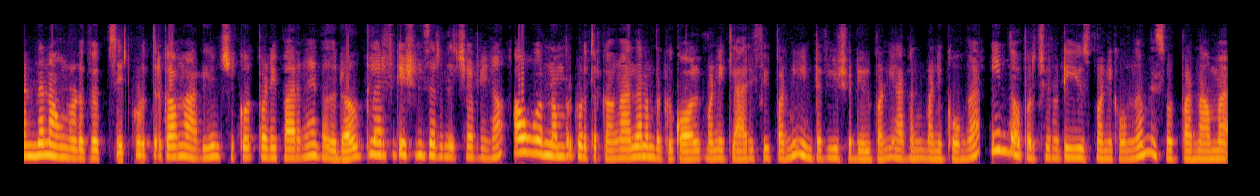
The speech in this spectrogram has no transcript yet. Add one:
அண்ட் தென் அவங்களோட வெப்சைட் கொடுத்துருக்காங்க. அதையும் செக் அவுட் பண்ணி பாருங்க. ஏதாவது டவுட் கிளாரிஃபிகேஷன்ஸ் இருந்துச்சு அப்படின்னா அவங்க ஒரு நம்பர் கொடுத்துருக்காங்க. அந்த நம்பருக்கு கால் பண்ணி கிளாரிஃபை பண்ணி இன்டர்வியூ ஷெட்யூல் பண்ணி அட்டன் பண்ணிக்கோங்க. இந்த ஆப்பர்ச்சுனிட்டி யூஸ் பண்ணிக்கோங்க. மிஸ் அவுட் பண்ணாம.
